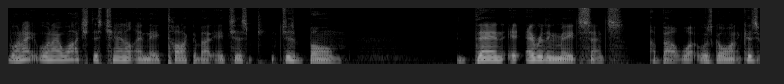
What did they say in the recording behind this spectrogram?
when I when I watched this channel and they talked about it, it just just boom. Then it, everything made sense about what was going on. Because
